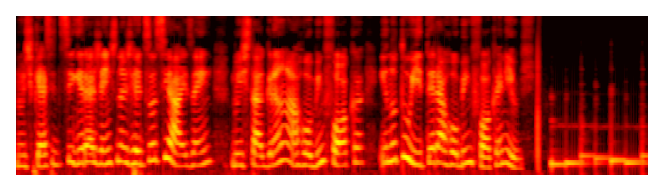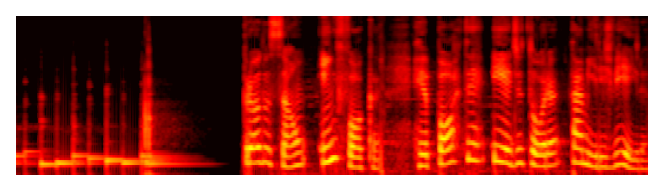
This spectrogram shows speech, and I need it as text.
Não esquece de seguir a gente nas redes sociais, hein? No Instagram, arroba Infoca, e no Twitter, arroba Infoca News. Produção Infoca. Repórter e editora Tamires Vieira.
